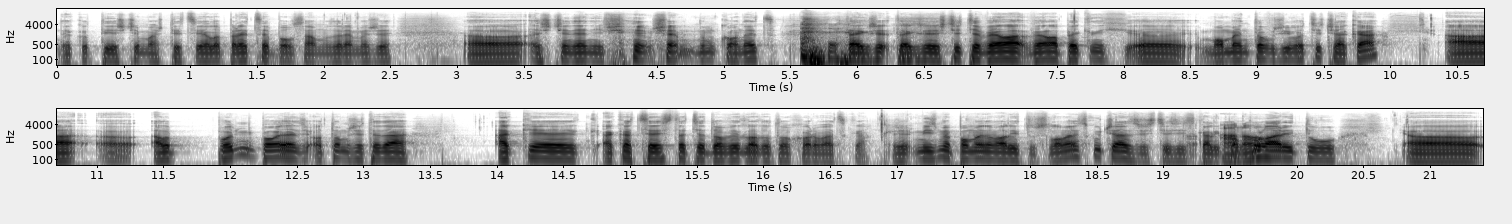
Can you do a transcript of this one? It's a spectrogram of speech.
ako ty ešte máš tie ciele pred sebou, samozrejme, že uh, ešte není všem, všem konec, takže, takže ešte ťa veľa, veľa pekných uh, momentov v živote čaká. A, uh, ale poď mi povedať o tom, že teda aké, aká cesta ťa dovedla do toho Chorvátska? Že my sme pomenovali tú slovenskú časť, že ste získali ano. popularitu, Uh,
